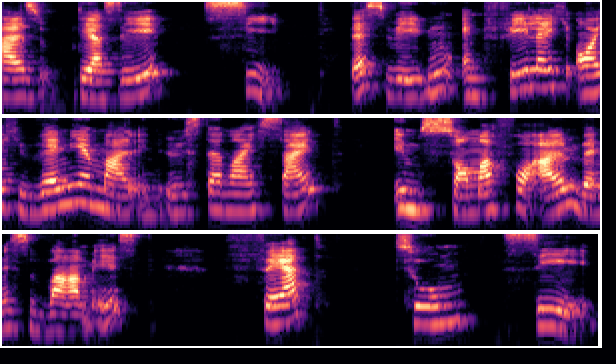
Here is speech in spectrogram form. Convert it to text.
Also der See, Sea. Deswegen empfehle ich euch, wenn ihr mal in Österreich seid, im Sommer vor allem, wenn es warm ist, fährt zum See.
